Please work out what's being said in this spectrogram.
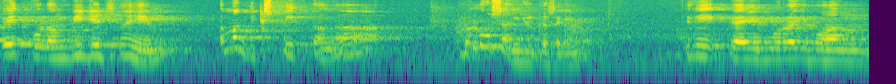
faithful and obedient to him, mag-expect ka nga balusan gyud ka sa imo. Dili kay murag imong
